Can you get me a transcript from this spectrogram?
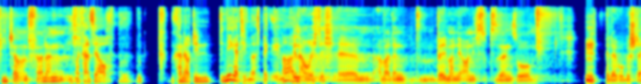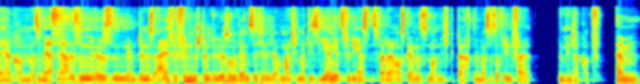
featuren und fördern? Ich man kann es ja auch kann ja auch die, die negativen Aspekte. Ne? Also genau, richtig. Ähm, aber dann will man ja auch nicht sozusagen so hm. pädagogisch daherkommen. Also das, ja, ja. Ist ein, ist ein dünnes Eis. Wir finden bestimmt eine Lösung. Wir werden es sicherlich auch mal thematisieren. Jetzt für die ersten zwei, drei Ausgaben ist es noch nicht gedacht, aber es ist auf jeden Fall im Hinterkopf. Ähm,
